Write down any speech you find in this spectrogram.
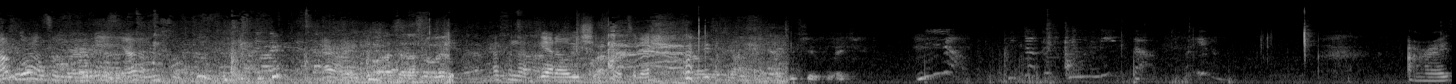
I'm going somewhere again. Y'all gonna need some food. Alright. That's enough ghetto you should for today. Alright,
